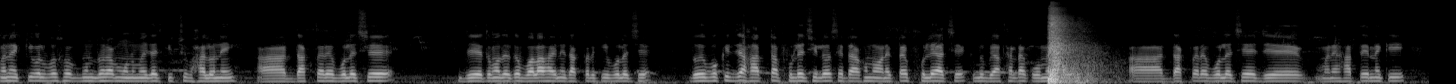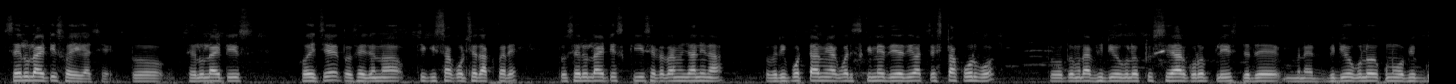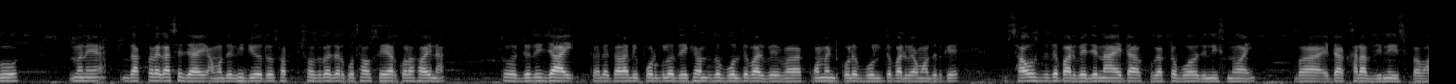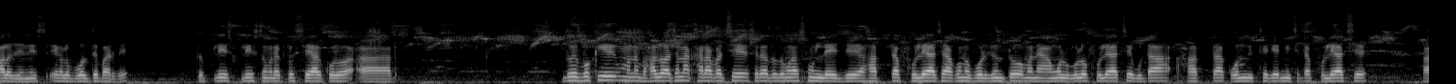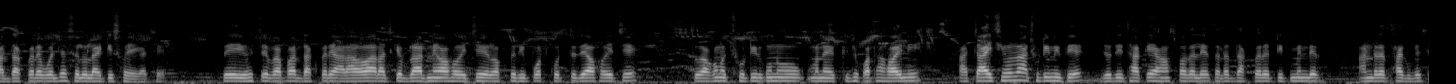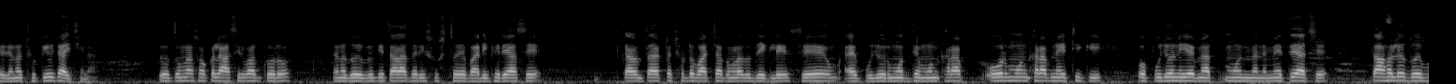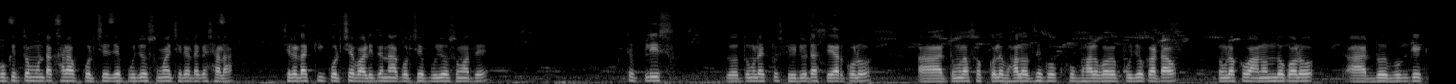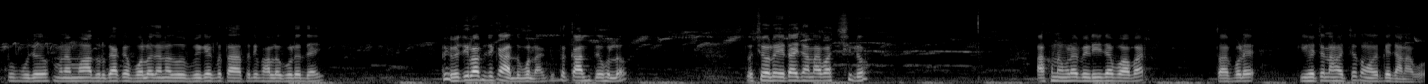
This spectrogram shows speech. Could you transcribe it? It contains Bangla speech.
মানে কি বলব, সব বন্ধুরা, মন মেজাজ কিছু ভালো নেই। আর ডাক্তারে বলেছে যে, তোমাদেরকে বলা হয়নি, ডাক্তার কি বলেছে? দৈবকীর যে হাতটা ফুলেছিল, সেটা এখন অনেকটাই ফুলে আছে, কিন্তু ব্যথাটা কমেছে। আর ডাক্তারে বলেছে যে মানে হাতে নাকি সেলুলাইটিস হয়ে গেছে। তো সেলুলাইটিস হয়েছে, তো সেই জন্য চিকিৎসা করছে ডাক্তারে। তো সেলুলাইটিস কী সেটা তো আমি জানি না, তবে রিপোর্টটা আমি একবার স্ক্রিনে দিয়ে দেওয়ার চেষ্টা করব। তো তোমরা ভিডিওগুলো একটু শেয়ার করো প্লিজ যাতে মানে ভিডিওগুলো কোনো অভিজ্ঞ মানে ডাক্তারের কাছে যায়। আমাদের ভিডিও তো সচ- সচরাচর কোথাও শেয়ার করা হয় না। তো যদি যাই, তাহলে তারা রিপোর্টগুলো দেখে অন্তত বলতে পারবে বা কমেন্ট করে বলতে পারবে আমাদেরকে। সাহস দিতে পারবে যে না, এটা খুব একটা বড় জিনিস নয় বা এটা খারাপ জিনিস বা ভালো জিনিস, এগুলো বলতে পারবে। তো প্লিজ প্লিজ তোমরা একটু শেয়ার করো। আর দৈবকী মানে ভালো আছে না খারাপ আছে, সেটা তো তোমরা শুনলে যে হাতটা ফুলে আছে এখনও পর্যন্ত মানে আঙুলগুলো ফুলে আছে, গোটা হাতটা কোন দিক থেকে নিচেটা ফুলে আছে, আর ডাক্তারে বলছে সেলুলাইটিস হয়ে গেছে। তো এই হচ্ছে ব্যাপার, ডাক্তারে আর আবার আজকে ব্লাড নেওয়া হয়েছে, রক্ত রিপোর্ট করতে দেওয়া হয়েছে। তো এখনও ছুটির কোনো মানে কিছু কথা হয়নি। আর চাইছিও না ছুটি নিতে। যদি থাকে হাসপাতালে, তাহলে ডাক্তারের ট্রিটমেন্টের আন্ডারে থাকবে, সেজন্য ছুটিও চাইছি না। তো তোমরা সকলে আশীর্বাদ করো, যেন দৈবকী তাড়াতাড়ি সুস্থ হয়ে বাড়ি ফিরে আসে। কারণ তার একটা ছোট বাচ্চা তোমরা তো দেখলে, সে পুজোর মধ্যে মন খারাপ, ওর মন খারাপ নেই ঠিকই, ও পুজো নিয়ে মানে মেতে আছে। তাহলেও দৈবকীর তো মনটা খারাপ করছে যে পুজোর সময় ছেলেটাকে ছাড়া। ছেলেটা কী করছে, বাড়িতে না করছে পুজোর সময়তে? তো প্লিজ তো তোমরা একটু ভিডিওটা শেয়ার করো। আর তোমরা সকলে ভালো থেকো, খুব ভালোভাবে পুজো কাটাও। তোমরা খুব আনন্দ করো। আর দৈবকীকে একটু পুজো মানে মা দুর্গাকে বলো যেন দৈবকীকে একটু তাড়াতাড়ি ভালো করে দেয়। ভেবেছিলাম যে কাঁদবো না, কিন্তু কাঁদতে হলো। তো চলো, এটাই জানাবার ছিল। এখন আমরা বেরিয়ে যাব আবার। তারপরে কী হচ্ছে না হচ্ছে তোমাদেরকে জানাব।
